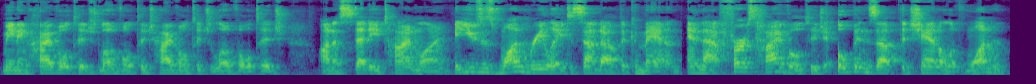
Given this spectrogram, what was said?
meaning high voltage, low voltage, high voltage, low voltage, on a steady timeline. It uses one relay to send out the command, and that first high voltage opens up the channel of one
